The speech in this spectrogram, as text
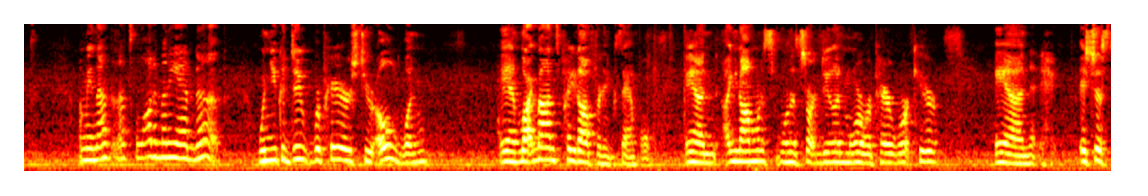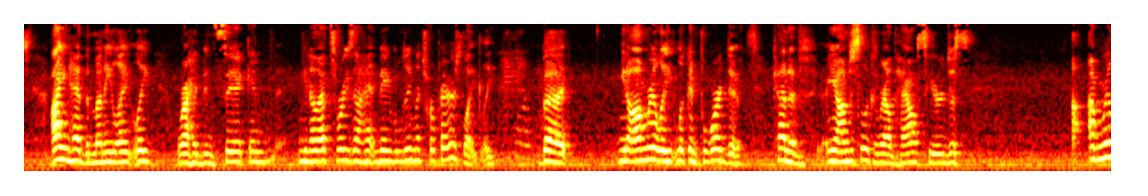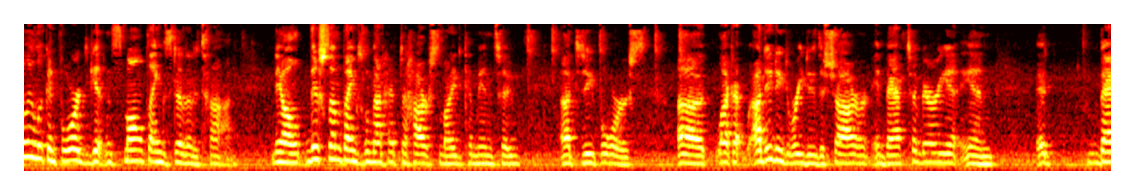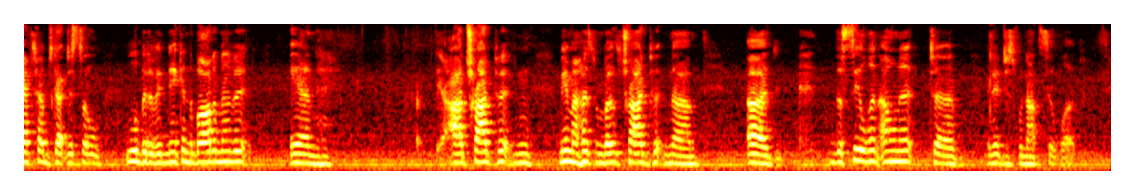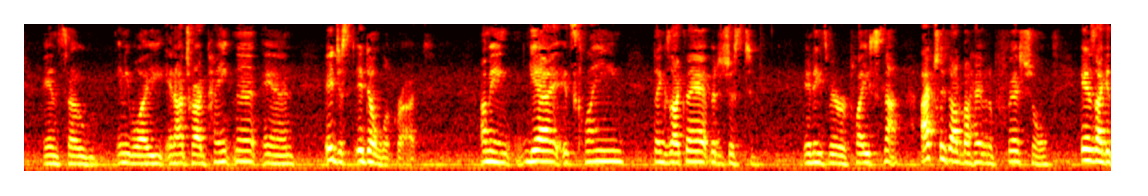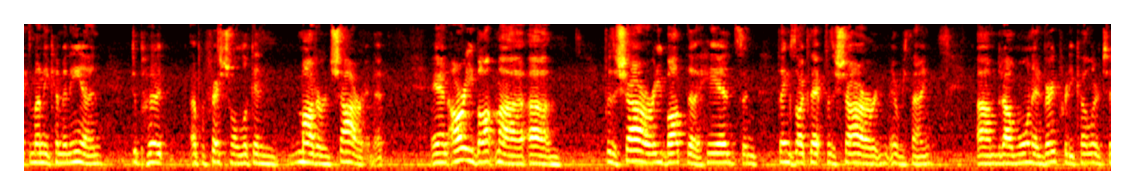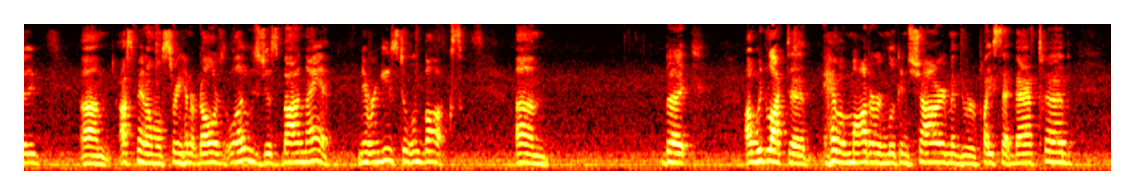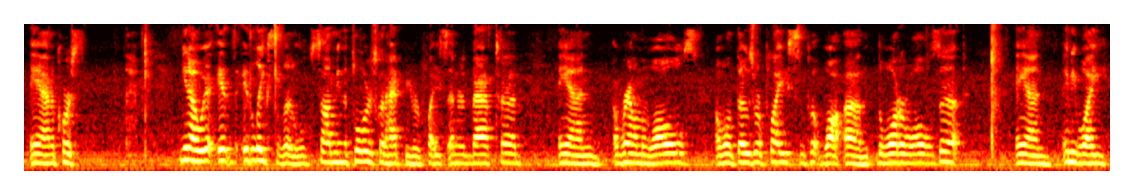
I mean, that that's a lot of money adding up. When you could do repairs to your old one and like mine's paid off for an example. And, uh, you know, I'm want to start doing more repair work here. And it's just, I ain't had the money lately where I had been sick. And, you know, that's the reason I hadn't been able to do much repairs lately. But, you know, I'm really looking forward to kind of, you know, I'm just looking around the house here. Just, I'm really looking forward to getting small things done at a time. Now, there's some things we might have to hire somebody to come into uh, to do. Uh, like I, I, do need to redo the shower and bathtub area and it, bathtub's got just a little bit of a nick in the bottom of it. And I tried putting, me and my husband both tried putting um, uh, the sealant on it to, and it just would not seal up. And so anyway, and I tried painting it and it just, it don't look right. I mean, yeah, it's clean, things like that, but it's just, it needs to be replaced. Not, I actually thought about having a professional as I get the money coming in to put a professional looking modern shower in it. And I already bought my, um, for the shower, I already bought the heads and things like that for the shower and everything um, that I wanted. Very pretty color too. Um, I spent almost $300 at Lowe's just buying that. Never used till in the box. Um, but I would like to have a modern looking shower, maybe replace that bathtub. And of course, you know, it, it, it leaks a little. So, I mean, the floor is going to have to be replaced under the bathtub and around the walls. I want those replaced and put wa um, the water walls up. And anyway,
